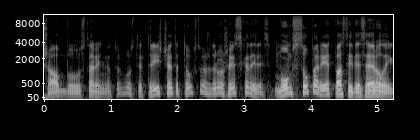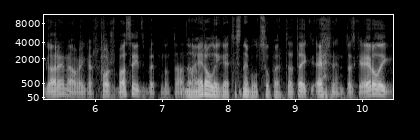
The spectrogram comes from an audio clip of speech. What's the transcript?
šaubu stariņu, nu, tur būs tie 3-4 tūkstoši droši ieskatīties. Mums super iet pastīties Eirolandā arēnā, vienkārši foršs basīts, bet nu, tādā. No Eirolīgai tas nebūtu super. Tā teikt, e, ne, tas, ka Eirolandā,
